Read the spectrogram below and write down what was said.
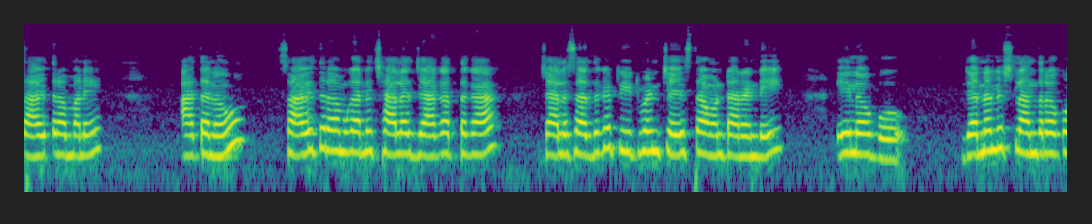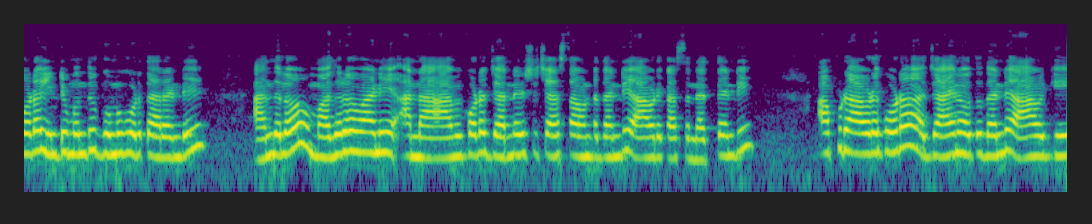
సావిత్రమ్మని అతను సావిత్రమ్మ గారిని చాలా జాగ్రత్తగా చాలా సర్దుగా ట్రీట్మెంట్ చేస్తూ ఉంటారండి. ఈలోపు జర్నలిస్టులు అందరూ కూడా ఇంటి ముందు గుమిగూడతారండి అందులో మధురవాణి అన్న ఆమె కూడా జర్నలిస్ట్ చేస్తూ ఉంటుందండి. ఆవిడ కాస్త నెత్తండి. అప్పుడు ఆవిడ కూడా జాయిన్ అవుతుందండి. ఆవిడకి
